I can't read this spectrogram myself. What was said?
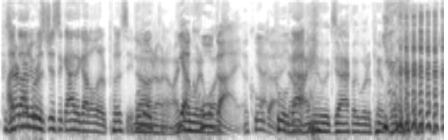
Because I, I, thought it was just a guy that got a lot of pussy. No, Well, no, no. I yeah, knew a what it cool was. guy, a cool Yeah, guy. cool no, guy. I knew exactly what a pimp was.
